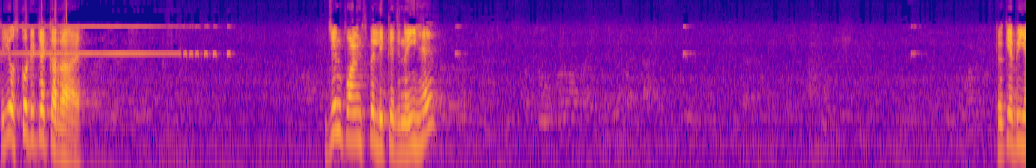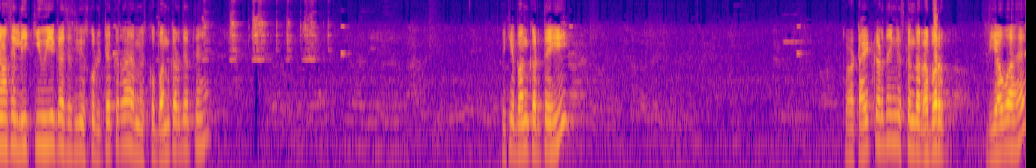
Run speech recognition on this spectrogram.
तो ये उसको डिटेक्ट कर रहा है। जिन पॉइंट्स पे लीकेज नहीं है, क्योंकि अभी यहाँ से लीक की हुई है गैस इसलिए उसको डिटेक्ट कर रहा है, हम इसको बंद कर देते हैं। देखिए, बंद करते ही थोड़ा टाइट कर देंगे, इसके अंदर रबर दिया हुआ है।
